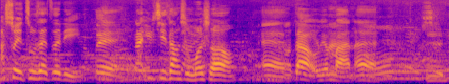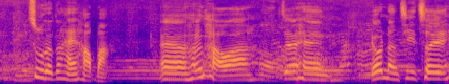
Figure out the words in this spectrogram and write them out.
啊，所以住在这里。对。那预计到什么时候？哎，到圆满，哎。嗯，住的都还好吧？嗯，很好啊，这很有冷气吹，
